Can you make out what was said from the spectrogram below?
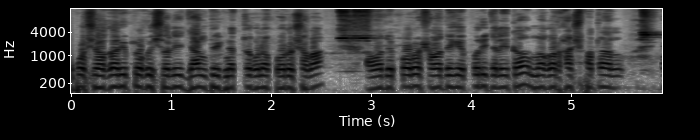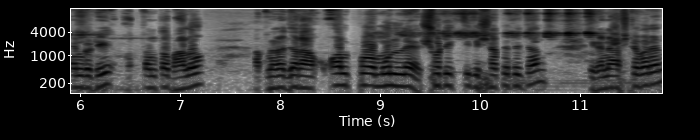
উপসহকারী প্রকৌশলী যান্ত্রিক নেত্রকোনা পৌরসভা। আমাদের পৌরসভা থেকে পরিচালিত নগর হাসপাতাল কেন্দ্রটি অত্যন্ত ভালো। আপনারা যারা অল্প মূল্যে সঠিক চিকিৎসা পেতে চান, এখানে আসতে পারেন।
